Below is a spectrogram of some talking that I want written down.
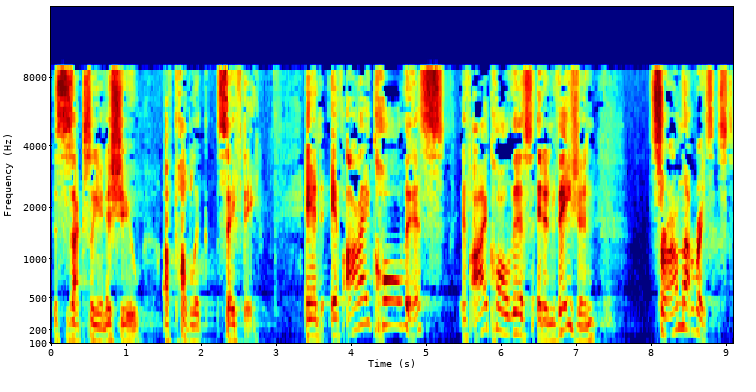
This is actually an issue of public safety. And if I call this, if I call this an invasion, sir, I'm not racist.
